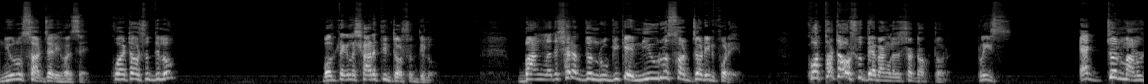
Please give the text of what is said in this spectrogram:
নিউরো সার্জারি হয়েছে। কয়টা ওষুধ দিল? বলতে গেলে সাড়ে তিনটা ওষুধ দিল। বাংলাদেশের একজন রুগীকে নিউরো সার্জারির পরে কতটা ওষুধ দেয় বাংলাদেশের ডক্টর প্লিজ একজন মানুষ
